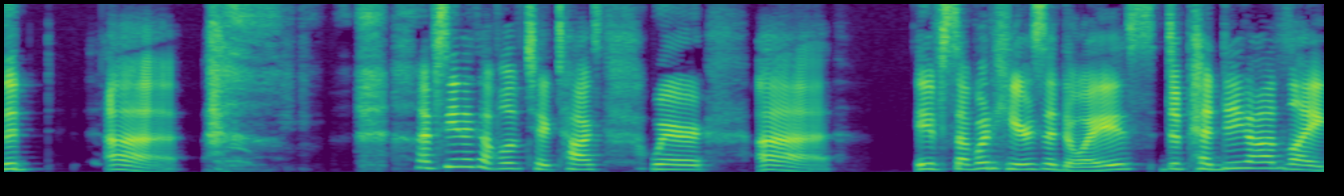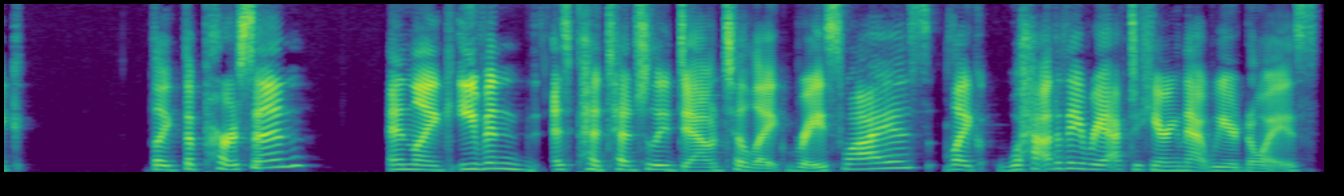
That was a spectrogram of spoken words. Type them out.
the uh I've seen a couple of TikToks where uh if someone hears a noise, depending on like like the person and like even as potentially down to like race wise, like how do they react to hearing that weird noise?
